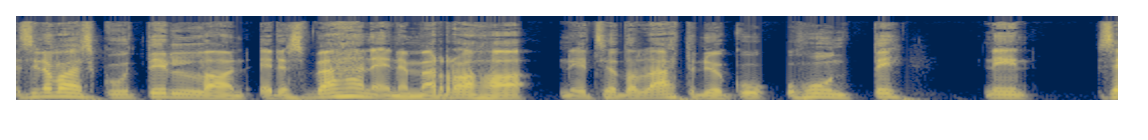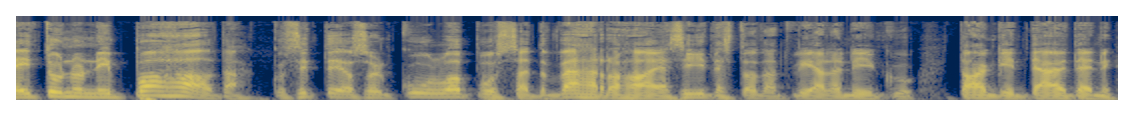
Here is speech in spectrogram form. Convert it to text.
siinä vaiheessa kun tilillä on edes vähän enemmän rahaa, niin että sieltä on lähtenyt joku huntti, niin se ei tunnu niin pahalta, kun sitten jos on kuun lopussa, että on vähän rahaa ja siitä sitten otat vielä niin kuin tankin täyteen, niin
